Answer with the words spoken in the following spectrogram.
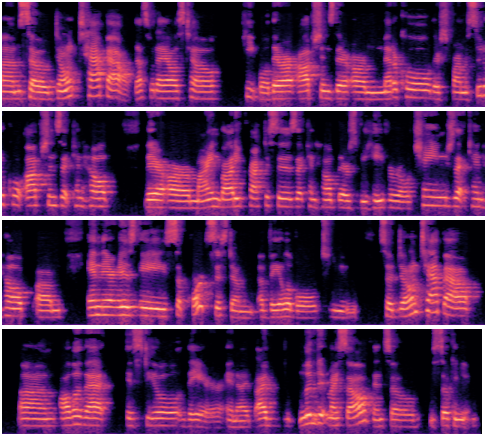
Um, so don't tap out. That's what I always tell people. There are options. There are medical, there's pharmaceutical options that can help. There are mind body practices that can help. There's behavioral change that can help. Um, and there is a support system available to you. So don't tap out. Um, all of that is still there. And I've, I've lived it myself. And so, so can you.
